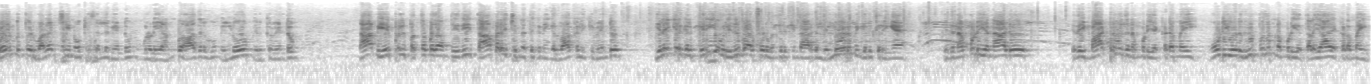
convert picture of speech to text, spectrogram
கோயம்புத்தூர் வளர்ச்சியை நோக்கி செல்ல வேண்டும். உங்களுடைய அன்பு ஆதரவும் எல்லோரும் இருக்க வேண்டும். நாம் ஏப்ரல் பத்தொன்பதாம் தேதி தாமரை சின்னத்துக்கு நீங்கள் வாக்களிக்க வேண்டும். இளைஞர்கள் பெரிய ஒரு எதிர்பார்ப்போடு வந்திருக்கின்றார்கள். எல்லோரும் இங்க இருக்கிறீங்க. இது நம்முடைய நாடு. இதை மாற்றுவது நம்முடைய கடமை. மோடியோடு இருப்பதும் நம்முடைய தலையாய கடமை.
